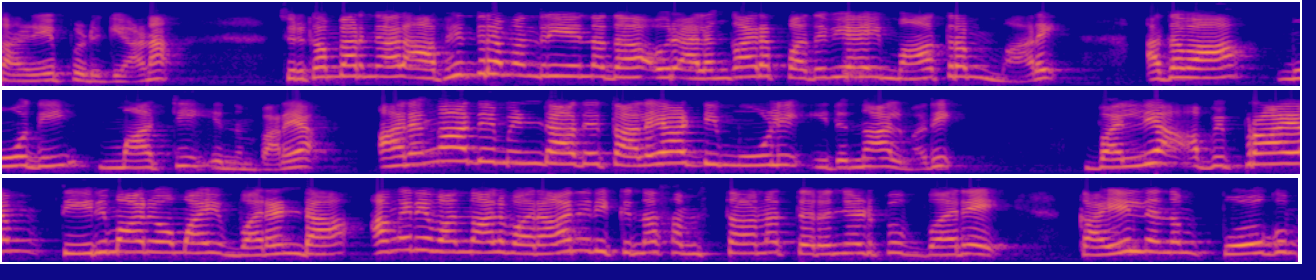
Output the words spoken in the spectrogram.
തഴയപ്പെടുകയാണ്. ചുരുക്കം പറഞ്ഞാൽ ആഭ്യന്തരമന്ത്രി എന്നത് ഒരു അലങ്കാര പദവിയായി മാത്രം മാറി. അഥവാ മോദി മാറ്റി എന്നും പറയാം. അനങ്ങാതെ മിണ്ടാതെ തലയാട്ടി മൂളി ഇരുന്നാൽ മതി. വലിയ അഭിപ്രായം തീരുമാനവുമായി വരണ്ട അങ്ങനെ വന്നാൽ വരാനിരിക്കുന്ന സംസ്ഥാന തെരഞ്ഞെടുപ്പ് വരെ കയ്യിൽ നിന്നും പോകും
